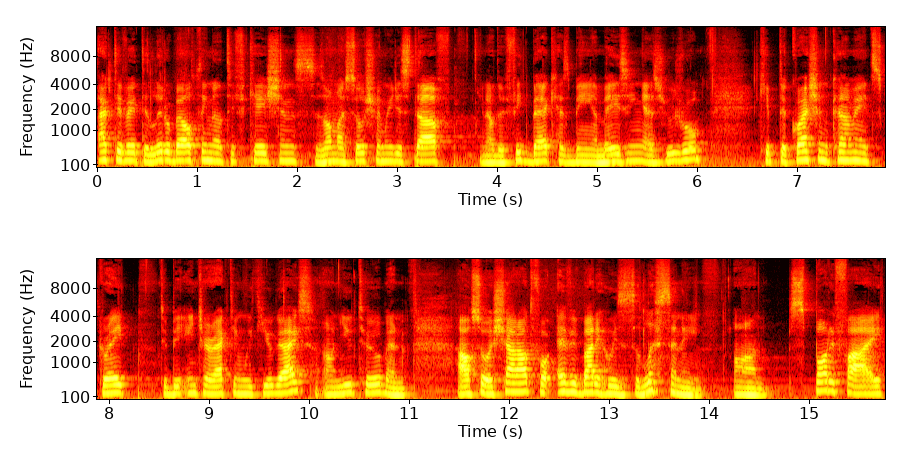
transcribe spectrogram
activate the little bell thing notifications. There's all my social media stuff. You know, the feedback has been amazing as usual. Keep the question coming. It's great to be interacting with you guys on YouTube and also, a shout out for everybody who is listening on Spotify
